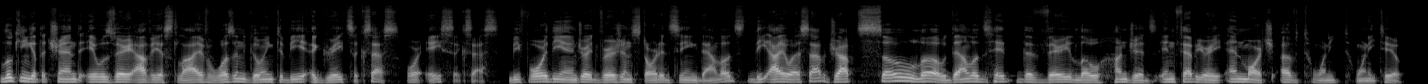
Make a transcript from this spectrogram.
Looking at the trend, it was very obvious Live wasn't going to be a great success or a success. Before the Android version started seeing downloads, the iOS app dropped so low, downloads hit the very low hundreds in February and March of 2022.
